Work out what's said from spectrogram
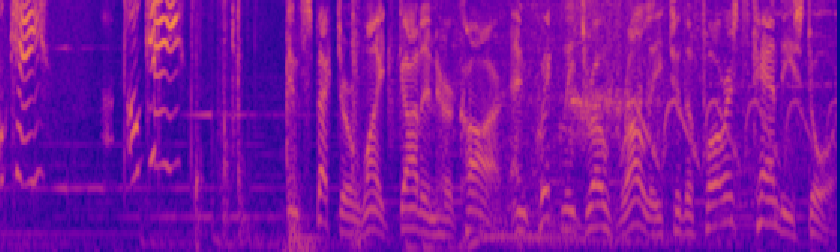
okay. Uh, okay. Inspector White got in her car and quickly drove Rollie to the Forest Candy Store.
